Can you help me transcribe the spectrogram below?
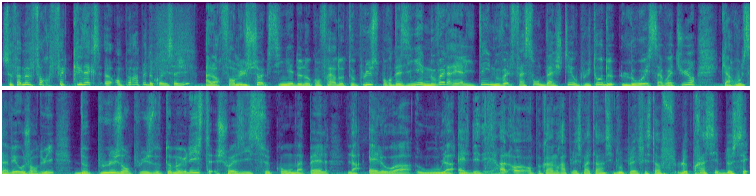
ce fameux forfait Kleenex, euh, on peut rappeler de quoi il s'agit? Alors, formule choc signée de nos confrères d'AutoPlus pour désigner une nouvelle réalité, une nouvelle façon d'acheter ou plutôt de louer sa voiture. Car vous le savez, aujourd'hui, de plus en plus d'automobilistes choisissent ce qu'on appelle la LOA ou la LDD. Hein. Alors, on peut quand même rappeler ce matin, s'il vous plaît, Christophe, le principe de ces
